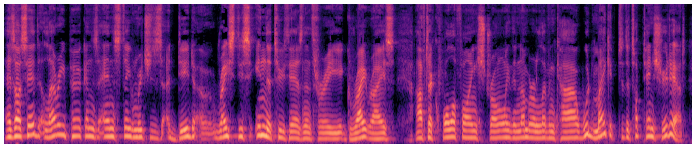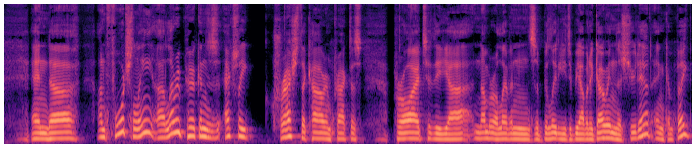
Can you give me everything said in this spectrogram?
as I said, Larry Perkins and Steven Richards did race this in the 2003 great race. After qualifying strongly, the number 11 car would make it to the top 10 shootout. And uh, unfortunately, uh, Larry Perkins actually crashed the car in practice prior to the uh, number 11's ability to be able to go in the shootout and compete,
